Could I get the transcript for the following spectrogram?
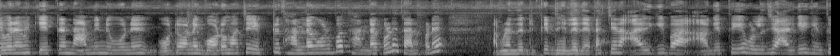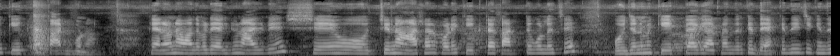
এবারে আমি কেকটা নামিয়ে নেব। নে, ওটা অনেক গরম আছে, একটু ঠান্ডা করব, ঠান্ডা করে তারপরে আপনাদেরকে ঢেলে দেখাচ্ছি। না আজকে বা আগের থেকে বলেছি আজকে কিন্তু কেকটা কাটবো না। কেননা আমাদের বাড়ি একজন আসবে, সে হচ্ছে না আসার পরে কেকটা কাটতে বলেছে। ওই জন্য আমি কেকটা আগে আপনাদেরকে দেখে দিয়েছি, কিন্তু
